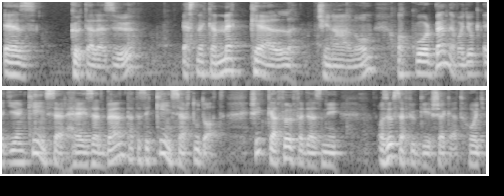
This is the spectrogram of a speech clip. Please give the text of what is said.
ez kötelező, ezt nekem meg kell csinálnom, akkor benne vagyok egy ilyen kényszer helyzetben, tehát ez egy kényszer tudat. És itt kell felfedezni az összefüggéseket, hogy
